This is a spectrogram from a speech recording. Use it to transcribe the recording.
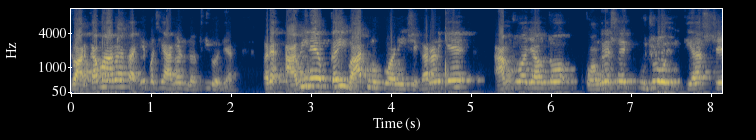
દ્વારકામાં આવ્યા હતા, એ પછી આગળ નથી વધ્યા. અને આવીને કઈ વાત મૂકવાની છે? કારણ કે આમ જોવા જાવ તો કોંગ્રેસનો એક ઉજળો ઇતિહાસ છે.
